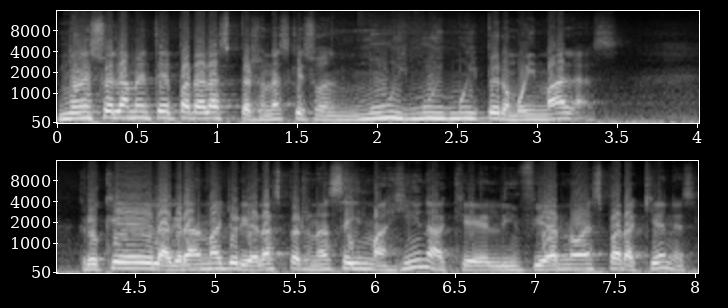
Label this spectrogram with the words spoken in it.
no es solamente para las personas que son muy, muy, muy, pero muy malas. Creo que la gran mayoría de las personas se imagina que el infierno es para quienes,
